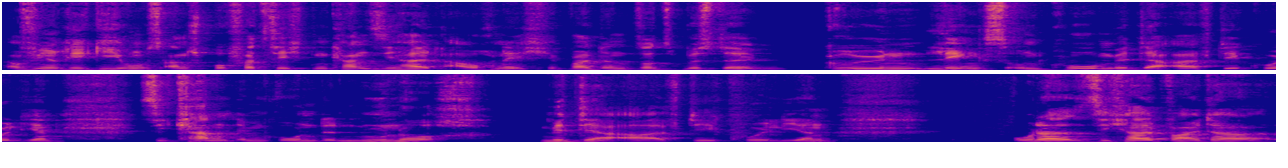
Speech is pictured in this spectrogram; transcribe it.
Auf ihren Regierungsanspruch verzichten kann sie halt auch nicht, weil dann sonst müsste Grün, Links und Co. mit der AfD koalieren. Sie kann im Grunde nur noch mit der AfD koalieren oder sich halt weiter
